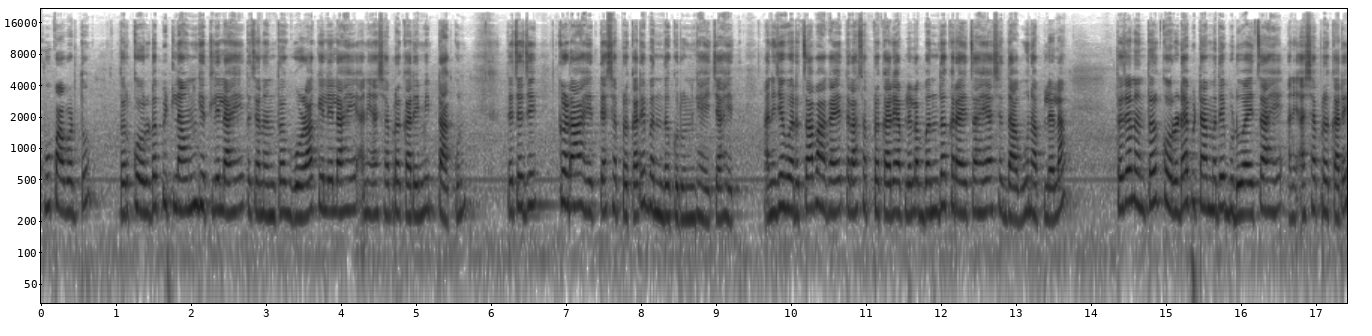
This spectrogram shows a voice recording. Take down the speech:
खूप आवडतो. तर कोरडं पीठ लावून घेतलेलं आहे. त्याच्यानंतर गोळा केलेला आहे आणि अशा प्रकारे मी टाकून त्याच्या जे कडा आहेत त्या अशा प्रकारे बंद करून घ्यायचे आहेत. आणि जे वरचा भाग आहे त्याला अशा प्रकारे आपल्याला बंद करायचा आहे असे दाबून आपल्याला त्याच्यानंतर कोरड्या पिठामध्ये बुडवायचं आहे आणि अशा प्रकारे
